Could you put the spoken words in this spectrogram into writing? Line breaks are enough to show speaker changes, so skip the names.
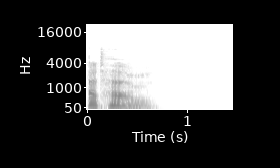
At home.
